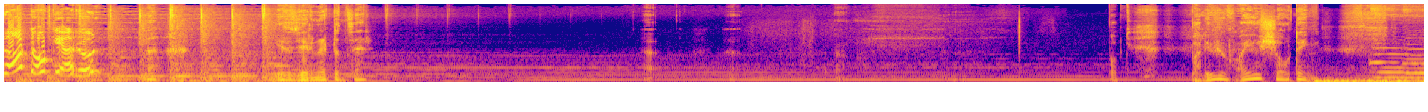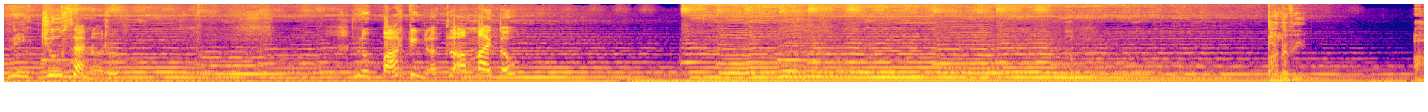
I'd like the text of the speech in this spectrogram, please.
నాట్ ఓకే అరుణ్ ఇది జరిగినట్టుంది సార్ పల్లవి వై షౌటింగ్ నేను చూశాను అరుణ్. నువ్వు పార్కింగ్ లాట్లో అమ్మాయితో. పల్లవి ఆ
